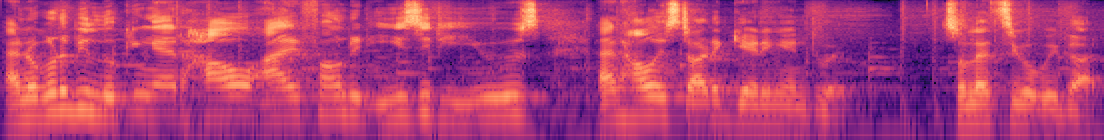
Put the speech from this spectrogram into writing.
And we're going to be looking at how I found it easy to use and how I started getting into it. So let's see what we got.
